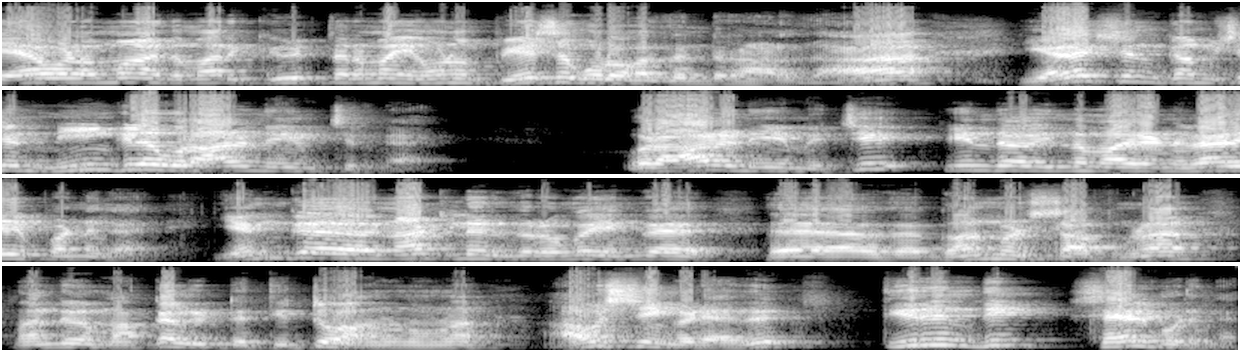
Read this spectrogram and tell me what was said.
கேவலமாக இந்த மாதிரி கீழ்த்தரமாக எவனும் பேசக்கூடாதுன்றனால தான் எலெக்ஷன் கமிஷன் நீங்களே ஒரு ஆள் நியமிச்சிருங்க. ஒரு ஆளை நியமித்து இந்த இந்த மாதிரியான வேலையை பண்ணுங்கள் எங்கள் நாட்டில் இருக்கிறவங்க எங்கள் கவர்மெண்ட் ஸ்டாஃபுங்களாம் வந்து மக்கள்கிட்ட திட்டு வாங்கணும்னு அவசியம் கிடையாது. திருந்தி செயல்படுங்க.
